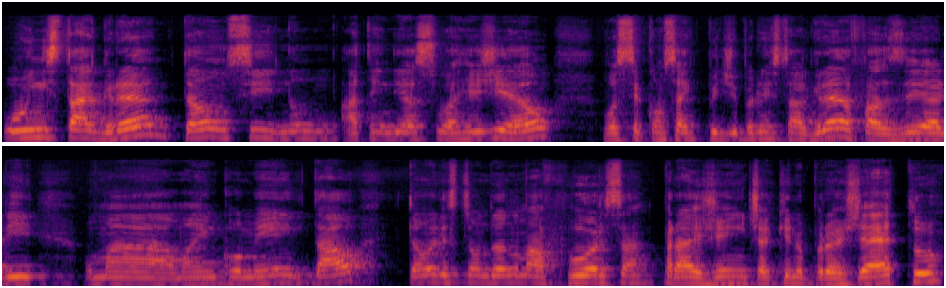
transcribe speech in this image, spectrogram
o Instagram. Então, se não atender a sua região, você consegue pedir pelo Instagram, fazer ali uma, uma encomenda e tal. Então, eles estão dando uma força pra gente aqui no projeto.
